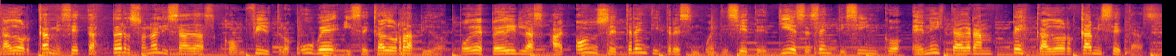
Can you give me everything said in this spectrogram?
Pescador camisetas personalizadas con filtro UV y secado rápido. Podés pedirlas al 11 33 57 10 65 en Instagram Pescador Camisetas.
